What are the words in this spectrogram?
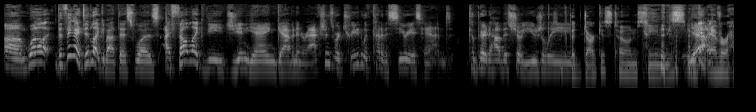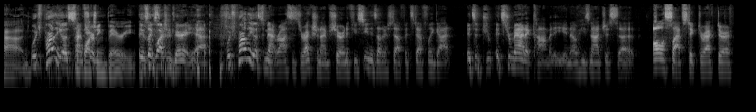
Um, well, the thing I did like about this was I felt like the Jin Yang Gavin interactions were treated with kind of a serious hand compared to how this show usually, the darkest tone scenes Yeah. ever had. which partly goes to like I'm sure- watching Barry. It was like watching Barry, yeah. Which partly goes to Matt Ross's direction, I'm sure. And if you've seen his other stuff, it's definitely got it's a it's dramatic comedy. You know, he's not just a all slapstick director.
